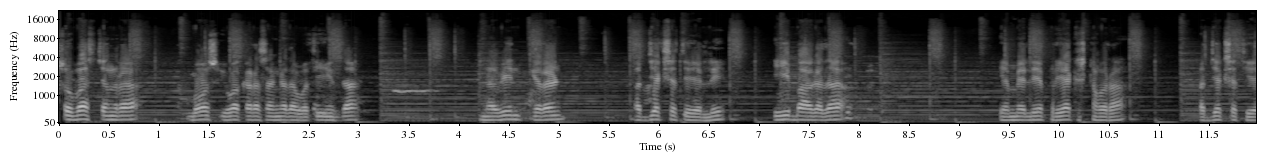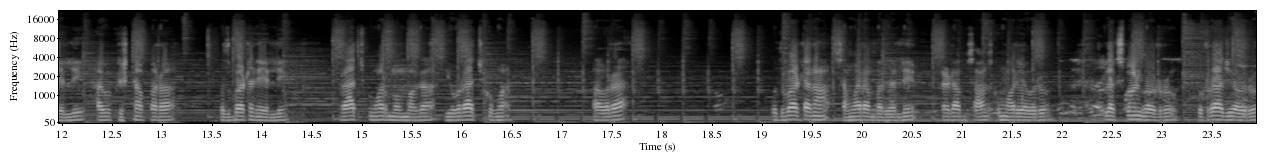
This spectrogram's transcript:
ಸುಭಾಷ್ ಚಂದ್ರ ಬೋಸ್ ಯುವಕರ ಸಂಘದ ವತಿಯಿಂದ ನವೀನ್ ಕಿರಣ್ ಅಧ್ಯಕ್ಷತೆಯಲ್ಲಿ ಈ ಭಾಗದ ಎಂ ಎಲ್ ಎ ಪ್ರಿಯಾಕೃಷ್ಣವರ ಅಧ್ಯಕ್ಷತೆಯಲ್ಲಿ ಹಾಗೂ ಕೃಷ್ಣಪ್ಪರ ಉದ್ಘಾಟನೆಯಲ್ಲಿ ರಾಜ್ಕುಮಾರ್ ಮೊಮ್ಮಗ ಯುವರಾಜ್ ಕುಮಾರ್ ಅವರ ಉದ್ಘಾಟನಾ ಸಮಾರಂಭದಲ್ಲಿ ಮೇಡಮ್ ಸಾಂಸ್ಕುಮಾರಿ ಅವರು, ಲಕ್ಷ್ಮಣ್ ಗೌಡರು, ಪುಟ್ಟರಾಜು ಅವರು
